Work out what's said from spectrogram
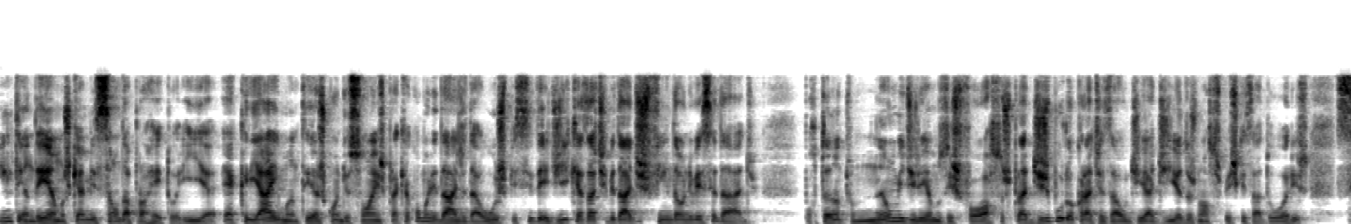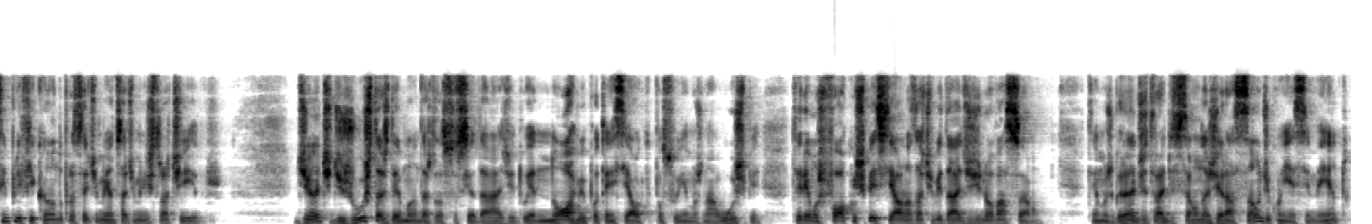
Entendemos que a missão da pró-reitoria é criar e manter as condições para que a comunidade da USP se dedique às atividades fim da universidade. Portanto, não mediremos esforços para desburocratizar o dia a dia dos nossos pesquisadores, simplificando procedimentos administrativos. Diante de justas demandas da sociedade e do enorme potencial que possuímos na USP, teremos foco especial nas atividades de inovação. Temos grande tradição na geração de conhecimento,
